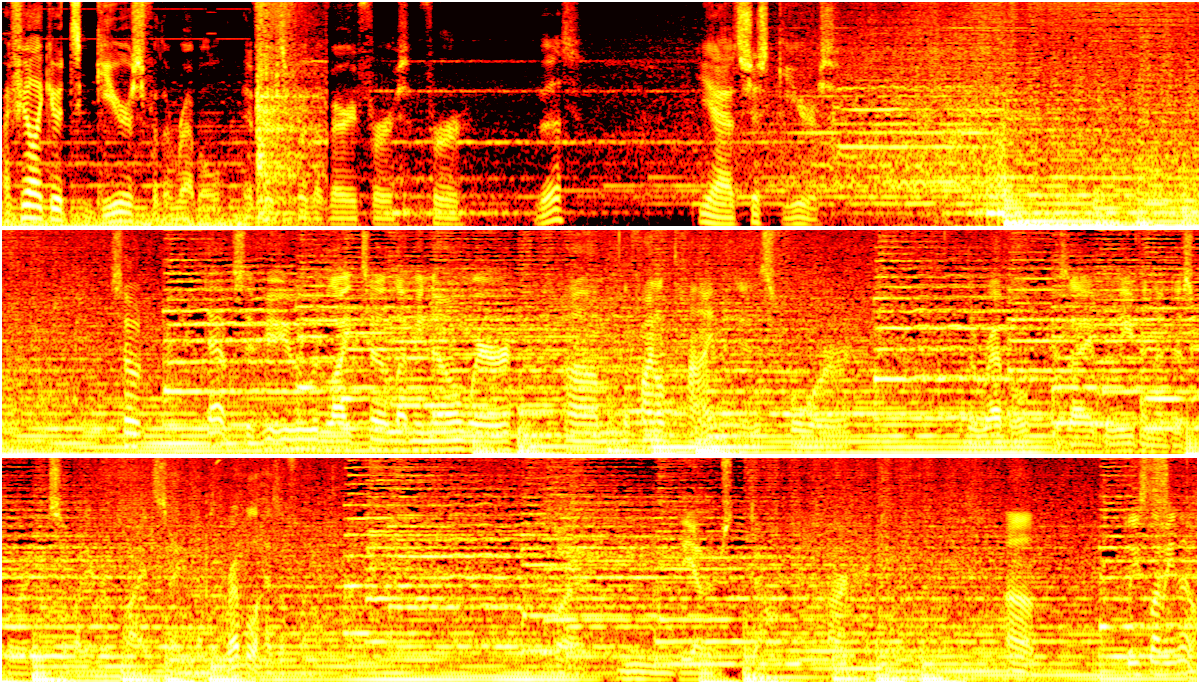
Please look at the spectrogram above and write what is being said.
I feel like it's gears for the rebel if it's for the very first for this. Yeah, it's just gears. So, devs, if you would like to let me know where um, the final time is for the Rebel, because I believe in the Discord somebody replied saying that the Rebel has a final time, but mm, the others don't. Um, please let me know.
